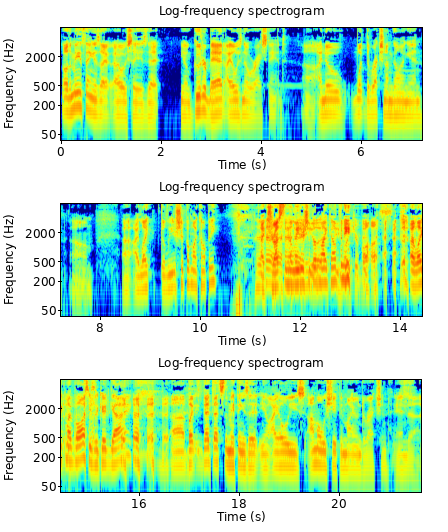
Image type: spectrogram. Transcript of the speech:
Well, the main thing is I, I always say is that you know, good or bad, I always know where I stand. Uh, I know what direction I'm going in. Um, uh, I like the leadership of my company. I trust in the leadership of my company. like your boss. I like my boss; he's a good guy. Uh, but that that's the main thing is that you know I always I'm always shaping my own direction, and uh,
